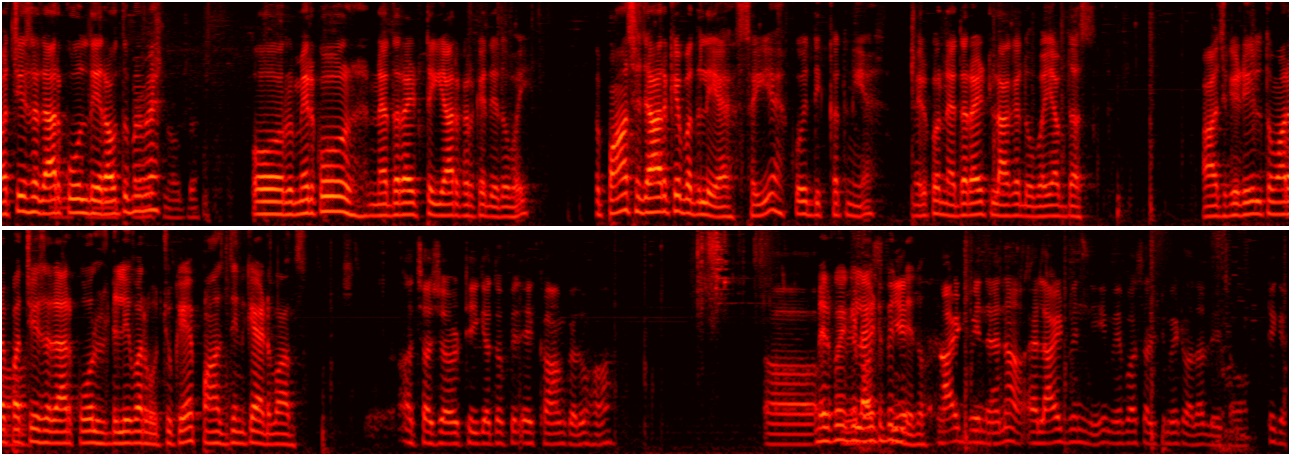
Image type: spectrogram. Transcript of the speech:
पच्चीस हज़ार कोल दे रहा हूँ तुम्हें मैं। ना और मेरे को नेदराइट तैयार करके दे दो भाई। तो पाँच हज़ार के बदले है सही है? कोई दिक्कत नहीं है। मेरे को नेदराइट ला के दो भाई अब दस। आज की डील तुम्हारे पच्चीस हज़ार कोल डिलीवर हो चुके हैं पाँच दिन के एडवांस अच्छा चलो ठीक है तो फिर एक काम करो हाँ। आ, मेरे को एक लाइट बिन दे दो। लाइट बिन है ना लाइट बिन नहीं मेरे पास अल्टीमेट वाला ले जाओ ठीक है?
